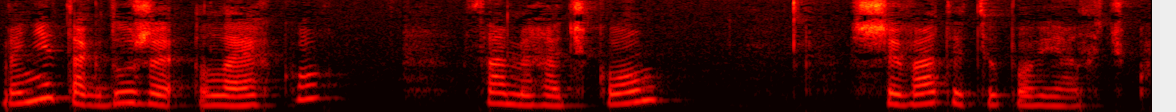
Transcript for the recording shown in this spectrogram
Мені так дуже легко саме гачком зшивати цю пов'язочку.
